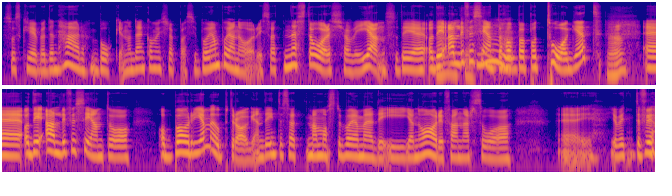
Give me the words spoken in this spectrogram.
så skrev jag den här boken och den kommer släppas i början på januari. Så att nästa år kör vi igen. Så det, och det är Ah, aldrig för sent att Mm. hoppa på tåget. Eh, och det är aldrig för sent att, att börja med uppdragen. Det är inte så att man måste börja med det i januari, för annars så... Eh, jag vet inte, för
